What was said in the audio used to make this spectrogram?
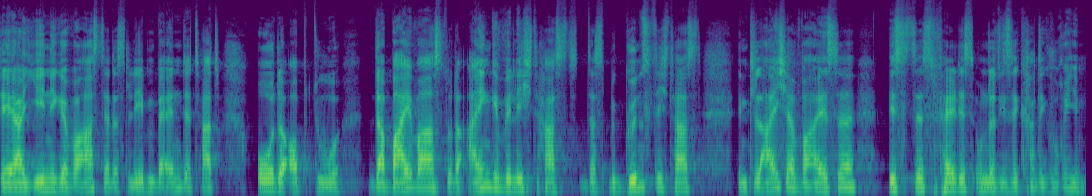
derjenige warst, der das Leben beendet hat, oder ob du dabei warst oder eingewilligt hast, das begünstigt hast. In gleicher Weise ist es, fällt es unter diese Kategorie.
